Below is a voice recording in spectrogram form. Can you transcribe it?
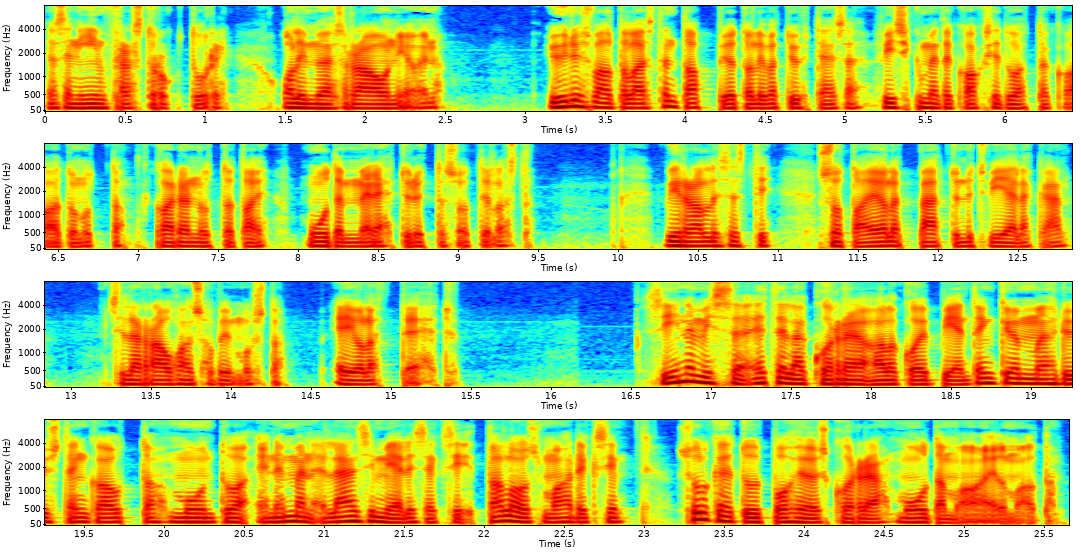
ja sen infrastruktuuri oli myös raunioina. Yhdysvaltalaisten tappiot olivat yhteensä 52 000 kaatunutta, kadonnutta tai muuten menehtynyttä sotilasta. Virallisesti sota ei ole päättynyt vieläkään, sillä rauhansopimusta ei ole tehty. Siinä missä Etelä-Korea alkoi pienten kömmähdysten kautta muuntua enemmän länsimieliseksi talousmahdiksi, sulkeutui Pohjois-Korea muulta maailmalta –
